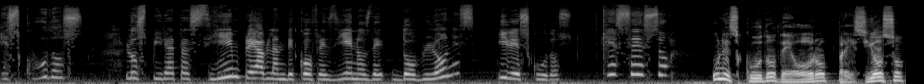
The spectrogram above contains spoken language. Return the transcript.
escudos. Los piratas siempre hablan de cofres llenos de doblones y de escudos. ¿Qué es eso? Un escudo de oro precioso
